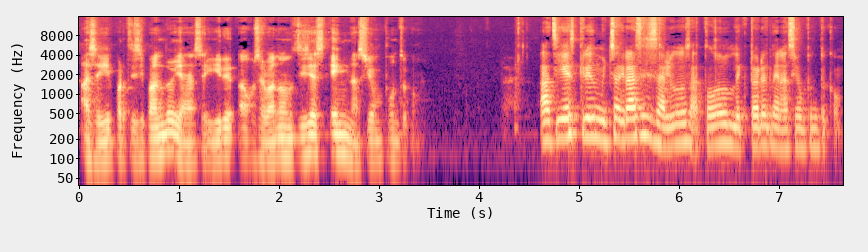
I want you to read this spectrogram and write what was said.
a seguir participando y a seguir observando noticias en nación.com. Así es, Cris, muchas gracias y saludos a todos los lectores de nación.com.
